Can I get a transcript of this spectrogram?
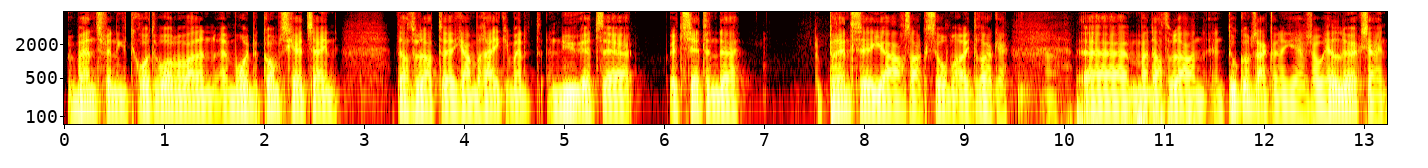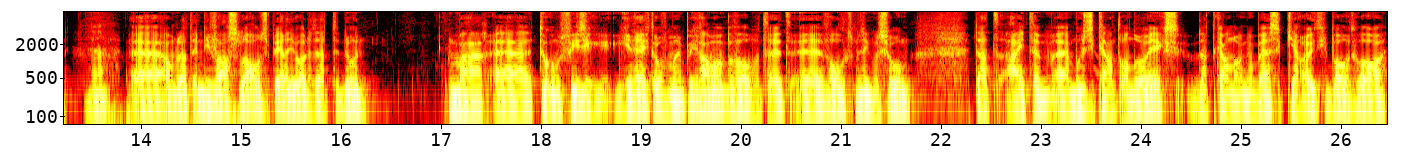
wens vind ik het grote woord, maar wel een, een mooie bekomstigheid zijn dat we dat uh, gaan bereiken met het, nu het, uh, het zittende prinsenjaar, zal ik het zo maar uitdrukken. Ja. Maar dat we daar een, een, toekomst aan kunnen geven, zou heel leuk zijn. Ja. omdat in die vastlowensperiode dat te doen. Maar toekomstvisie gericht over mijn programma, bijvoorbeeld het Volksmuziek met dat item muzikant onderwegs, dat kan ook nog best een keer uitgebouwd worden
